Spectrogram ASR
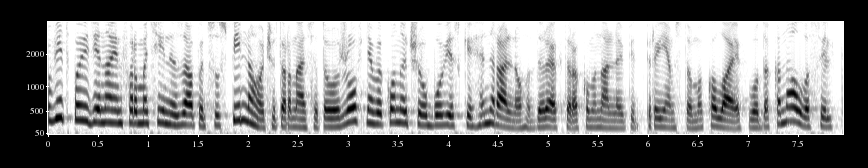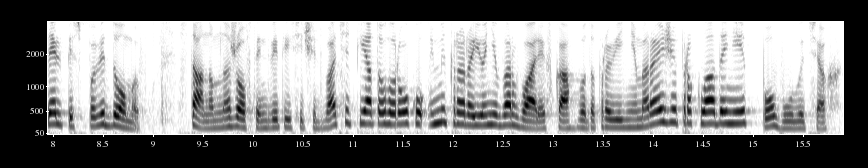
У відповіді на інформаційний запит Суспільного 14 жовтня виконуючий обов'язки генерального директора комунального підприємства Миколаїв Водоканал Василь Тельпіс повідомив, станом на жовтень 2025 року у мікрорайоні Варварівка водопровідні мережі прокладені по вулицях:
